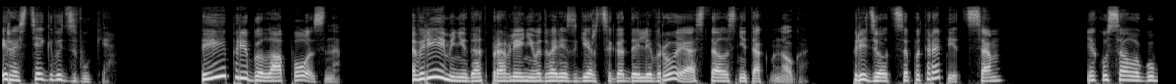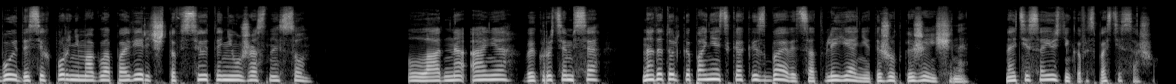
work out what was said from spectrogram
и растягивать звуки. «Ты прибыла поздно. Времени до отправления во дворец герцога де Левроя осталось не так много. Придется поторопиться». Я кусала губу и до сих пор не могла поверить, что все это не ужасный сон. «Ладно, Аня, выкрутимся. Надо только понять, как избавиться от влияния этой жуткой женщины, найти союзников и спасти Сашу».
